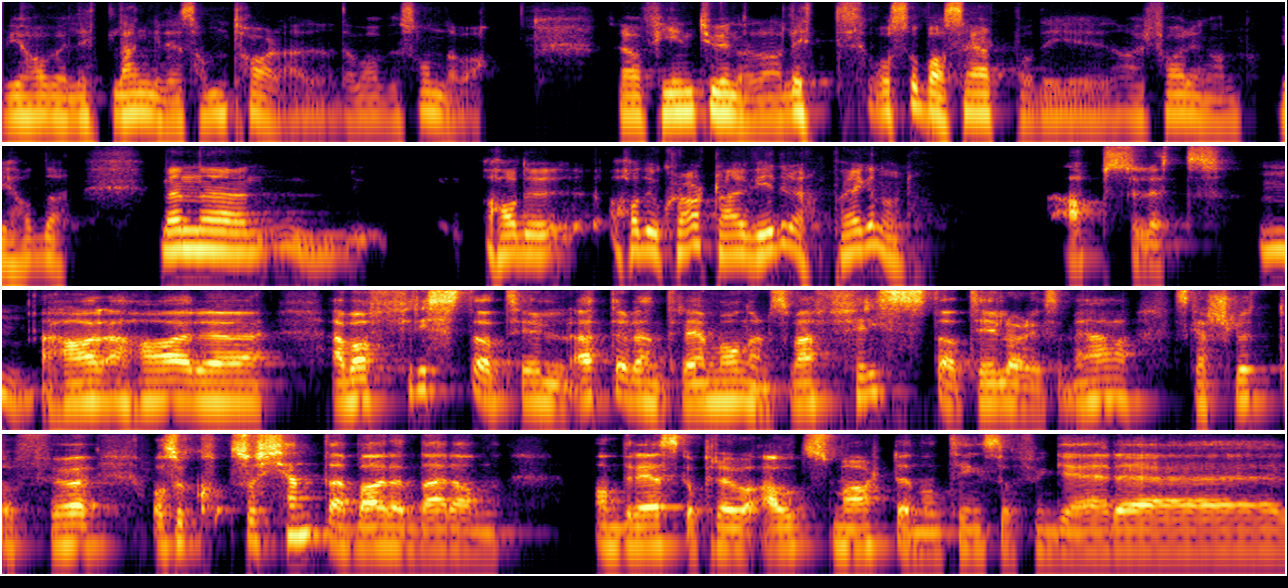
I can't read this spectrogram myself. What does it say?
vi har vel litt lengre samtaler. Det var vel sånn det var. Så jeg har fintunet det litt, også basert på de erfaringene vi hadde. Men eh, har, du, har du klart det videre på egen hånd? Absolutt. Mm. Jeg har, jeg har eh, Jeg var frista til, etter den tre månederen, så var jeg frista til å liksom Ja, skal jeg slutte å føre Og så, så kjente jeg bare den der han André skal prøve å outsmarte noen ting som fungerer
